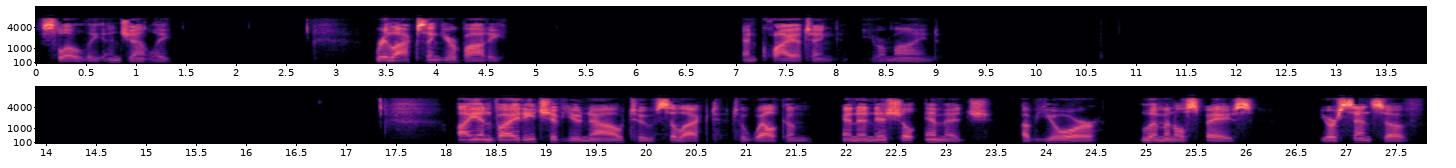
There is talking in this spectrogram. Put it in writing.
slowly and gently relaxing your body and quieting your mind. I invite each of you now to select, to welcome an initial image of your liminal space, your sense of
